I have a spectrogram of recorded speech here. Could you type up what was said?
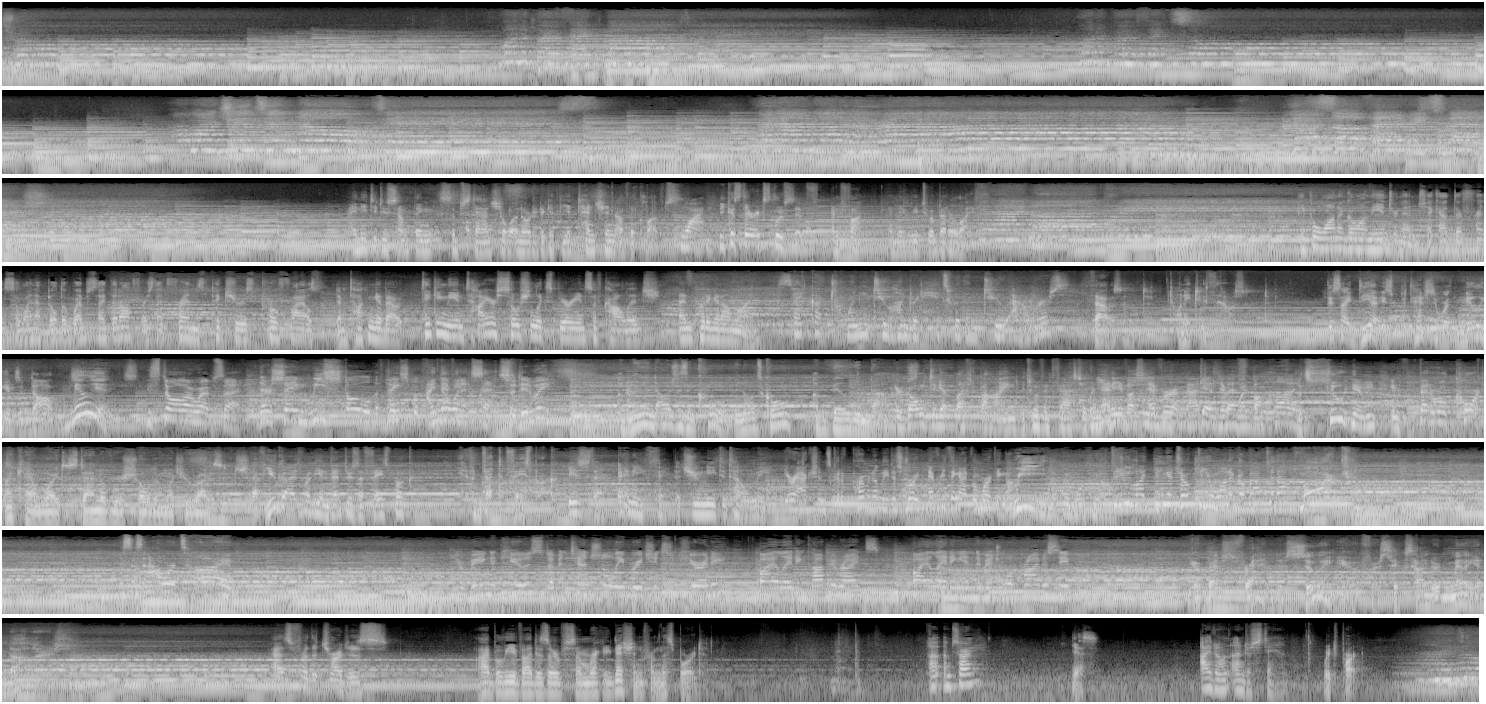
control. Something substantial in order to get the attention of the clubs. Why? Because they're exclusive and fun, and they lead to a better life. People want to go on the internet and check out their friends, so why not build a website that offers that friends, pictures, profiles? I'm talking about taking the entire social experience of college and putting it online. Site got 2,200 hits within two hours. Thousand, 22,000. This idea is potentially worth millions of dollars. Millions. You stole our website. They're saying we stole the Facebook. I know what it says. So did we? A million dollars isn't cool. You know what's cool? A billion dollars. You're going to get left behind. It's moving faster than any of us ever imagined Get it left would. behind. Let's sue him in federal court. I can't wait to stand over your shoulder and watch you write as a check. If you guys were the inventors of Facebook, you'd have invented Facebook. Is there anything that you need to tell me? Your actions could have permanently destroyed everything I've been working on. We have been working on. Did you like being a joke? Do you want to go back to that? Violating copyrights, violating individual privacy. Your best friend is suing you for $600 million. As for the charges, I believe I deserve some recognition from this board. Uh, I'm sorry? Yes. I don't understand. Which part? I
